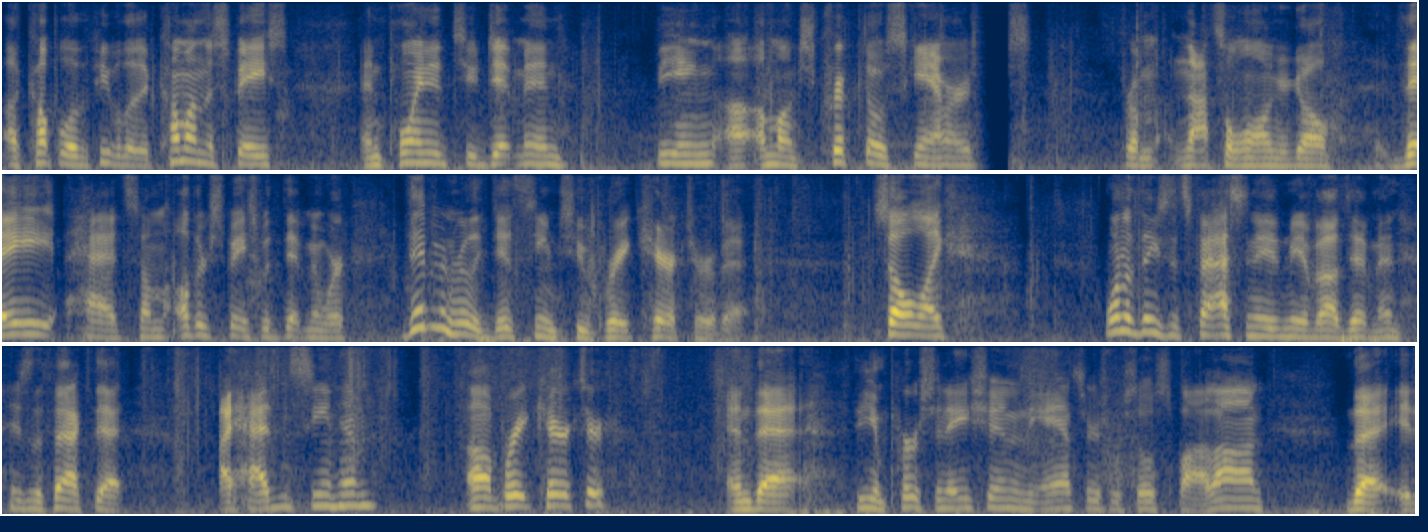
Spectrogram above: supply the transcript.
a couple of the people that had come on the space and pointed to Dittman being uh, amongst crypto scammers from not so long ago. They had some other space with Dittman where Dittman really did seem to break character a bit. So, like, one of the things that's fascinated me about Dittman is the fact that I hadn't seen him uh, break character and that the impersonation and the answers were so spot on that it,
